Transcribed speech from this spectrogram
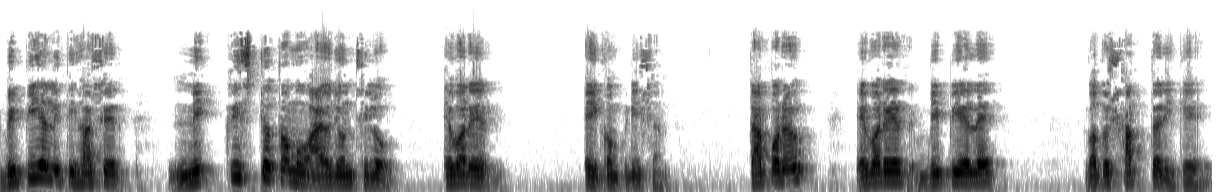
বিপিএল ইতিহাসের নিকৃষ্টতম আয়োজন ছিল এবারের এই কম্পিটিশন তারপরেও এবারের বিপিএল গত সাত তারিখে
